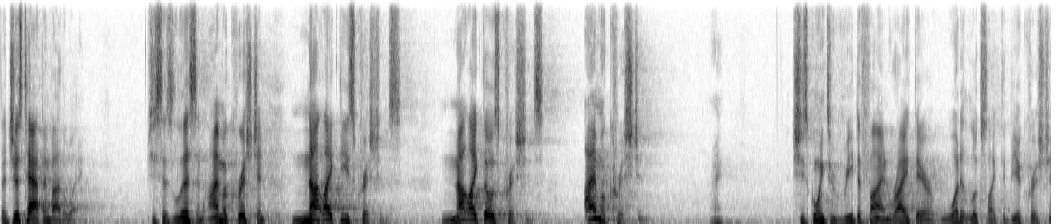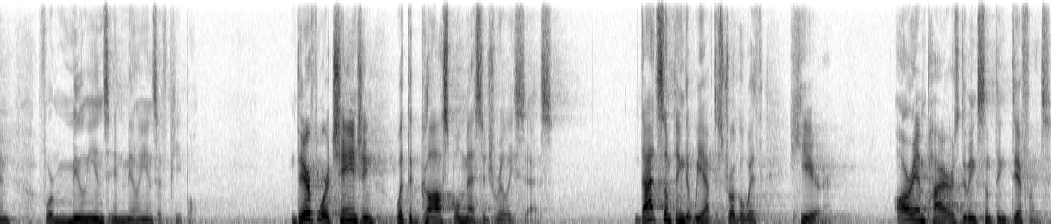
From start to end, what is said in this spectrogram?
That just happened, by the way. She says, Listen, I'm a Christian, not like these Christians, not like those Christians. I'm a Christian. Right? She's going to redefine right there what it looks like to be a Christian for millions and millions of people. Therefore, changing what the gospel message really says. That's something that we have to struggle with here. Our empire is doing something different.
